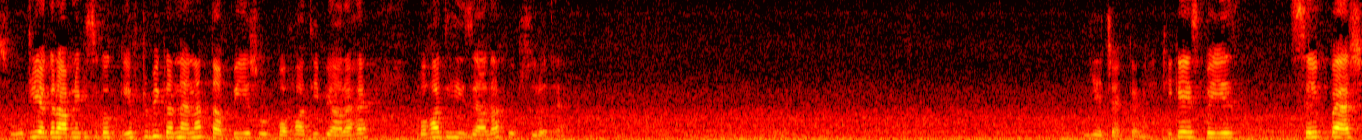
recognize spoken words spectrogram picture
सूट ये अगर आपने किसी को गिफ्ट भी करना है ना, तब भी ये सूट बहुत ही प्यारा है। बहुत ही ज़्यादा खूबसूरत है। ये चेक करें, ठीक है? इस पे ये सिल्क पैच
